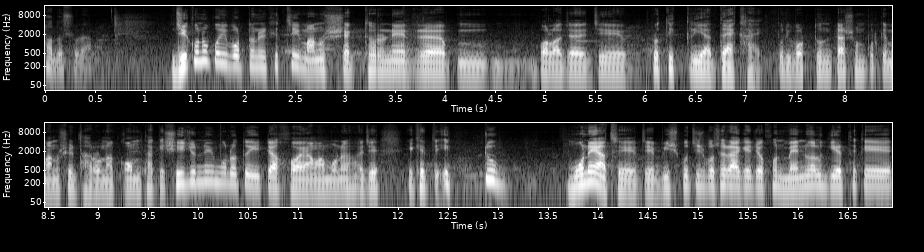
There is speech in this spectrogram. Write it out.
সদস্যরা। যে কোনো পরিবর্তনের ক্ষেত্রেই মানুষ এক ধরনের বলা যায় যে প্রতিক্রিয়া দেখায়। পরিবর্তনটা সম্পর্কে মানুষের ধারণা কম থাকে, সেই জন্যই মূলত এটা হয়। আমার মনে হয় যে এক্ষেত্রে একটু মনে আছে যে বিশ পঁচিশ বছর আগে যখন ম্যানুয়াল গিয়ার থেকে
